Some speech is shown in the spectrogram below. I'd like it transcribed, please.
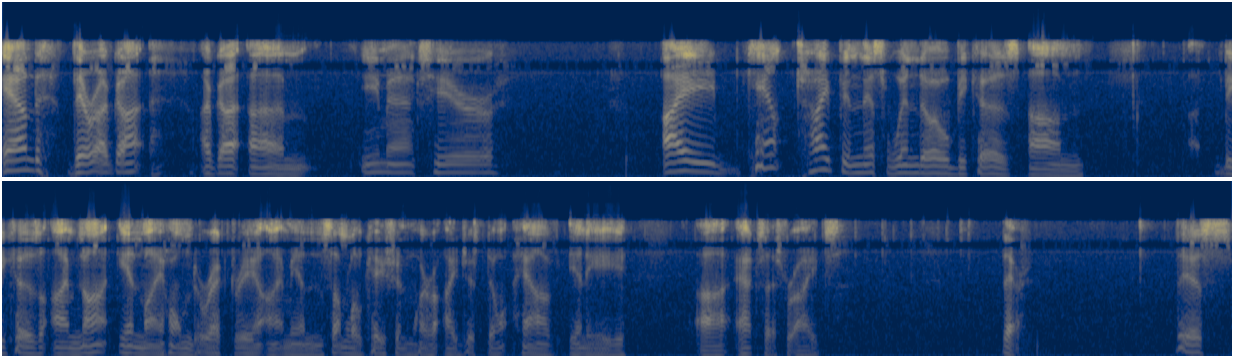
And there I've got I've got um, Emacs here. I can't type in this window because um, because I'm not in my home directory. I'm in some location where I just don't have any uh, access rights. There. This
